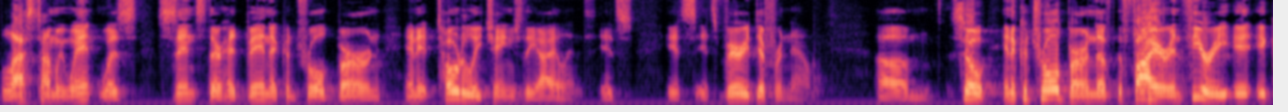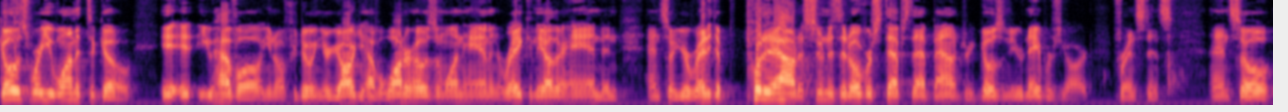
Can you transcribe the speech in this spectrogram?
the last time we went was since there had been a controlled burn, and it totally changed the island. It's, it's, it's very different now. Um, so in a controlled burn, the, the fire, in theory, it, it goes where you want it to go. It, it, you have a, you know, if you're doing your yard, you have a water hose in one hand and a rake in the other hand, and, and so you're ready to put it out as soon as it oversteps that boundary, goes into your neighbor's yard, for instance. And so,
